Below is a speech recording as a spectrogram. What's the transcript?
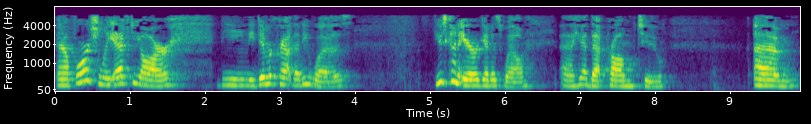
And unfortunately, FDR being the Democrat that he was, he was kind of arrogant as well. Uh, he had that problem too. Um,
